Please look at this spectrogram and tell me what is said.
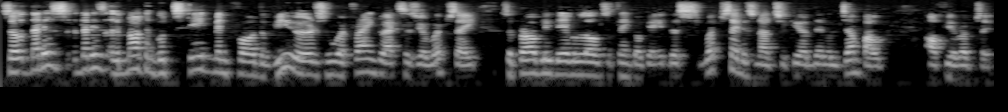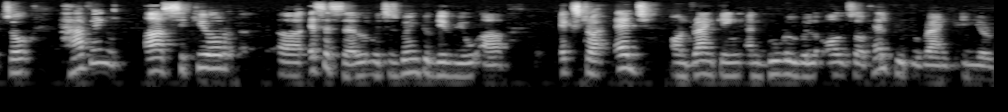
So that is that is not a good statement for the viewers who are trying to access your website. So probably they will also think okay this website is not secure they will jump out of your website. So having a secure uh, SSL which is going to give you a extra edge on ranking and Google will also help you to rank in your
